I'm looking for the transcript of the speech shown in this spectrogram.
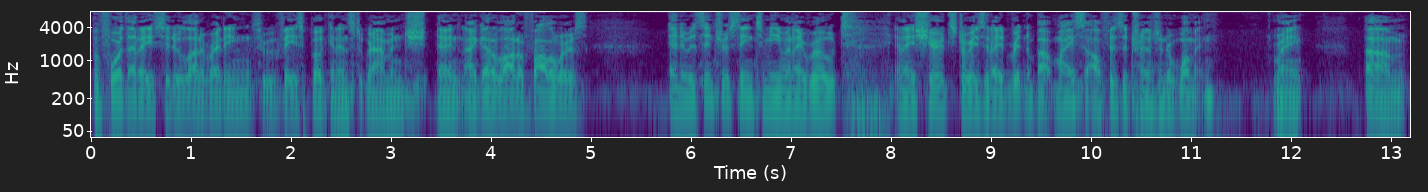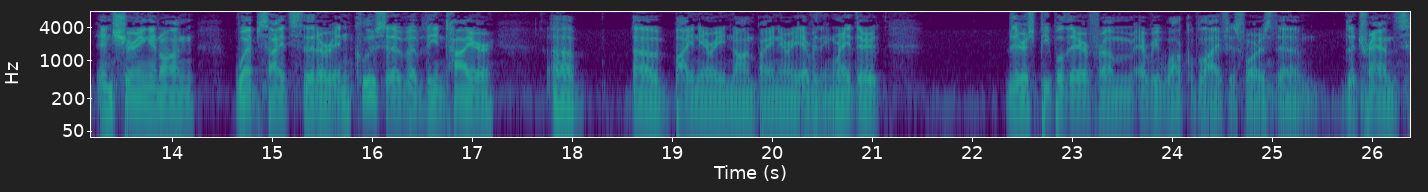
before that, I used to do a lot of writing through Facebook and Instagram, and sh- and I got a lot of followers. And it was interesting to me when I wrote and I shared stories that I had written about myself as a transgender woman, right? Um, and sharing it on websites that are inclusive of the entire uh, uh, binary, non-binary, everything, right? There, there's people there from every walk of life as far as the the trans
